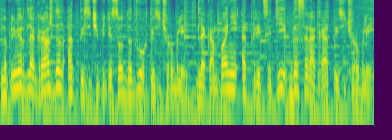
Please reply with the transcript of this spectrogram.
Например, для граждан от 1500 до 2000 рублей, для компаний от 30 до 40 тысяч рублей.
